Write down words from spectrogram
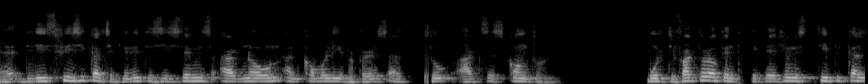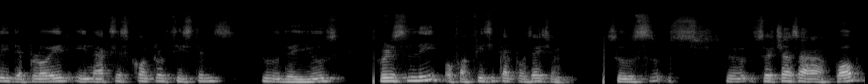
Uh, these physical security systems are known and commonly referred as to access control. Multi-factor authentication is typically deployed in access control systems through the use, firstly, of a physical possession, so, such as a POP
